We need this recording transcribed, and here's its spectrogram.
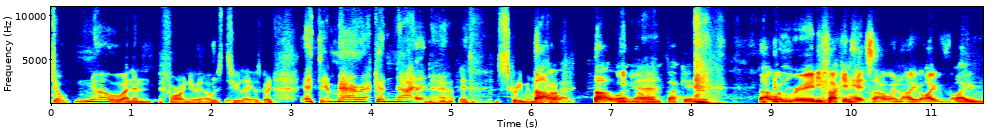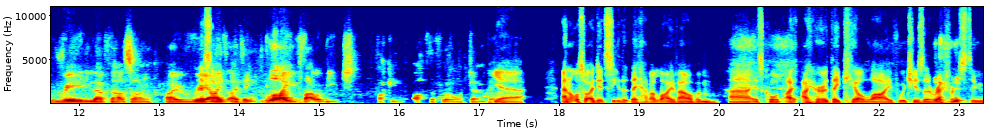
don't know. And then before I knew it, I was too late. I was going, it's the American nightmare, screaming. That one. That one. Yeah. That one. Fucking. that one really fucking hits that one. I I I really love that song. I really I, I think live that would be just fucking off the floor jumping. Yeah. And also, I did see that they have a live album. Uh, it's called I, I Heard They Kill Live, which is a reference to,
